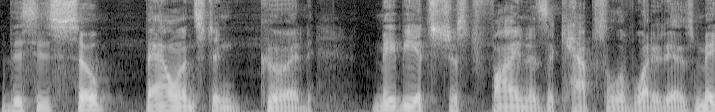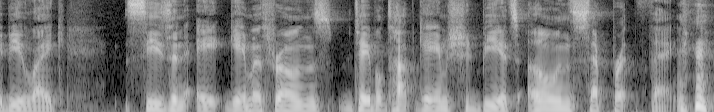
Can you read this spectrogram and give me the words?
this is so balanced and good. Maybe it's just fine as a capsule of what it is. Maybe like season eight Game of Thrones tabletop game should be its own separate thing.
